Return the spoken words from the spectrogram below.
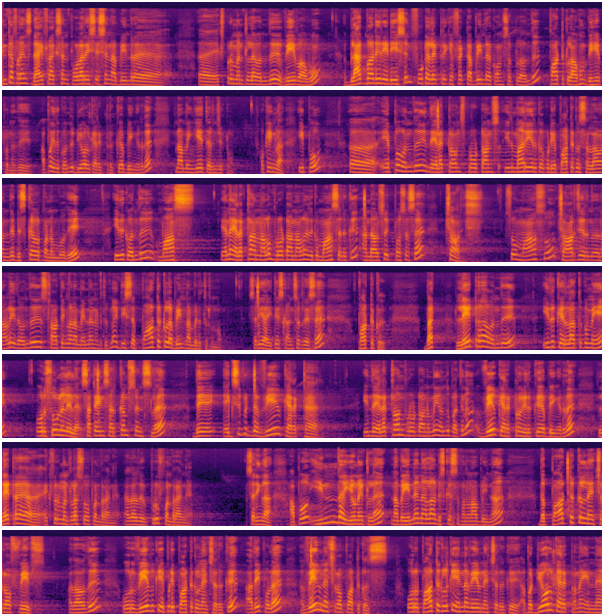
interference diffraction polarisation அப்படின்ற எக்ஸ்பெரிமெண்ட்டில் வந்து வேவாகவும் black body radiation photo electric effect அப்படின்ற கான்செப்ட்டில் வந்து பார்ட்டிக்கலாகவும் பிஹேவ் பண்ணுது. அப்போ இதுக்கு வந்து டியூவல் கேரக்டர் இருக்குது அப்படிங்கிறத நம்ம இங்கேயே தெரிஞ்சுக்கிட்டோம். ஓகேங்களா? இப்போது எப்போ வந்து இந்த எலக்ட்ரான்ஸ் ப்ரோட்டான்ஸ் இது மாதிரி இருக்கக்கூடிய பார்ட்டிகல்ஸ் எல்லாம் வந்து டிஸ்கவர் பண்ணும்போது இதுக்கு வந்து மாஸ் ஏன்னா எலக்ட்ரான்னாலும் ப்ரோட்டானாலும் இதுக்கு மாஸ் இருக்குது and also it process a charge so மாஸும் charge இருந்ததுனால இதை வந்து ஸ்டார்டிங்கில் நம்ம என்னென்னு எடுத்துருந்தோம் இட் இஸ் எ பார்ட்டிக்கல் அப்படின்னு நம்ம எடுத்துருந்தோம். சரியா? It is consider as a particle but லேட்டராக வந்து இதுக்கு எல்லாத்துக்குமே ஒரு சூழ்நிலையில் certain சர்க்கம்ஸ்டன்ஸில் they exhibit the wave character இந்த எலக்ட்ரான் புரோட்டானுமே வந்து பார்த்திங்கன்னா வேவ் கேரக்டரும் இருக்குது அப்படிங்கிறத லேட்டராக எக்ஸ்பெரிமெண்ட்லாம் ஷோ பண்ணுறாங்க அதாவது ப்ரூஃப் பண்ணுறாங்க சரிங்களா? அப்போது இந்த யூனிட்டில் நம்ம என்னென்னலாம் டிஸ்கஸ் பண்ணலாம் அப்படின்னா the particle nature of waves அதாவது ஒரு வேவுக்கு எப்படி பார்ட்டிக்கல் நேச்சர் இருக்குது அதே போல் வேவ் நேச்சர் ஆஃப் பார்ட்டிகல்ஸ் ஒரு பார்ட்டிகளுக்கு என்ன வேவ் நேச்சர் இருக்குது அப்போ டியோல் கேரக்டர்னால் என்ன?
